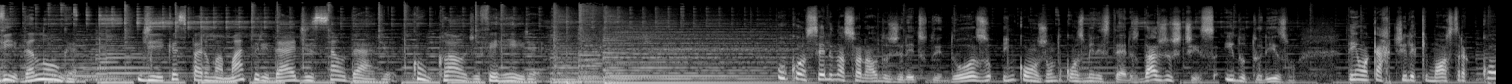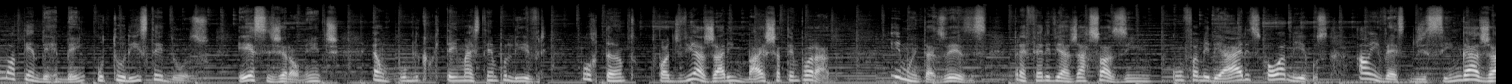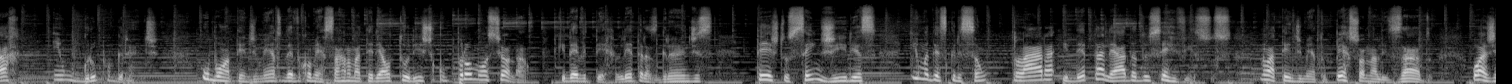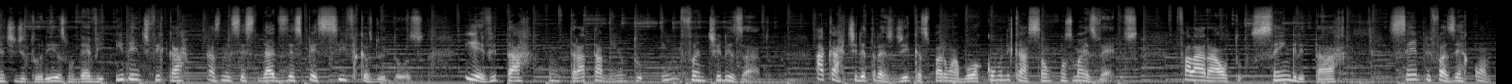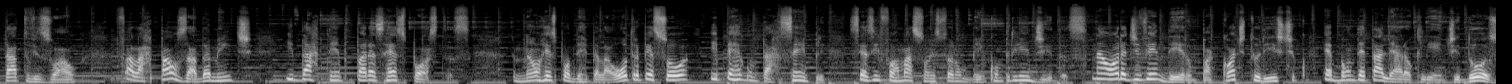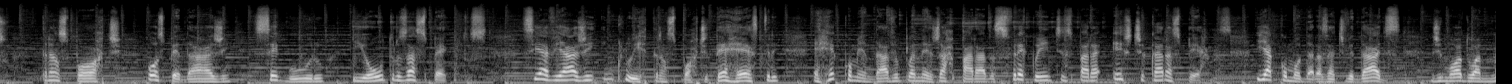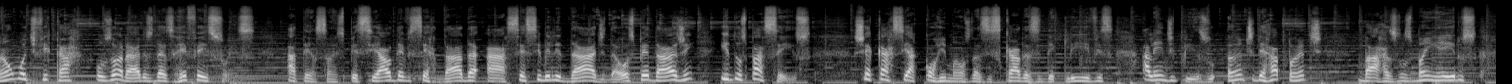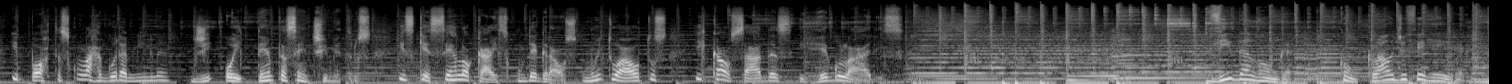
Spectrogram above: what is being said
Vida Longa. Dicas para uma maturidade saudável, com Cláudio Ferreira. O Conselho Nacional dos Direitos do Idoso, em conjunto com os Ministérios da Justiça e do Turismo, tem uma cartilha que mostra como atender bem o turista idoso. Esse, geralmente, é um público que tem mais tempo livre, portanto, pode viajar em baixa temporada. E muitas vezes prefere viajar sozinho, com familiares ou amigos, ao invés de se engajar em um grupo grande. O bom atendimento deve começar no material turístico promocional, que deve ter letras grandes, textos sem gírias e uma descrição clara e detalhada dos serviços. No atendimento personalizado, o agente de turismo deve identificar as necessidades específicas do idoso e evitar um tratamento infantilizado. A cartilha traz dicas para uma boa comunicação com os mais velhos. Falar alto sem gritar, sempre fazer contato visual, falar pausadamente e dar tempo para as respostas. Não responder pela outra pessoa e perguntar sempre se as informações foram bem compreendidas. Na hora de vender um pacote turístico, é bom detalhar ao cliente idoso transporte, hospedagem, seguro e outros aspectos. Se a viagem incluir transporte terrestre, é recomendável planejar paradas frequentes para esticar as pernas e acomodar as atividades de modo a não modificar os horários das refeições. Atenção especial deve ser dada à acessibilidade da hospedagem e dos passeios. Checar se há corrimãos nas escadas e declives, além de piso antiderrapante barras nos banheiros e portas com largura mínima de 80 centímetros. Esquecer locais com degraus muito altos e calçadas irregulares. Vida Longa, com Cláudio Ferreira.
